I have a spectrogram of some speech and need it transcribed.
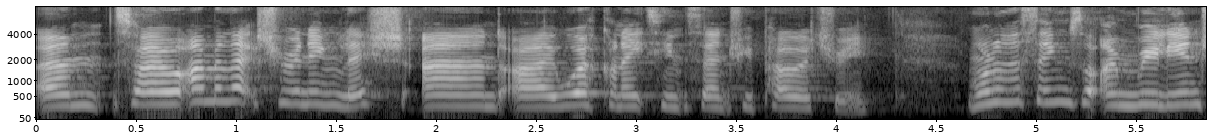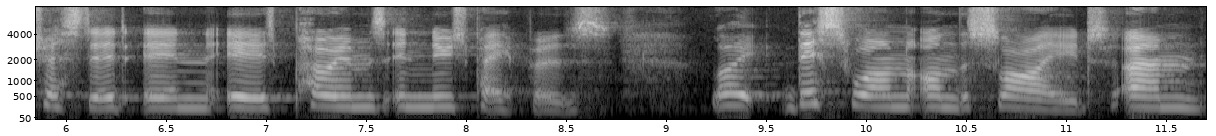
Um, so I'm a lecturer in English and I work on 18th century poetry. One of the things that I'm really interested in is poems in newspapers. Like this one on the slide. Um,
